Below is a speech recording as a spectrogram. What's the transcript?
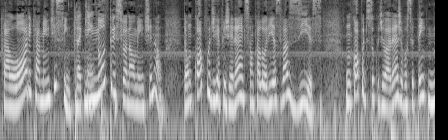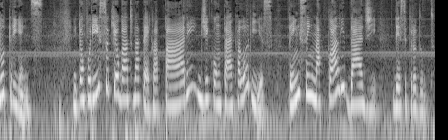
Caloricamente, sim. Pra quem- Nutricionalmente, não. Então, um copo de refrigerante são calorias vazias. Um copo de suco de laranja, você tem nutrientes. Então, por isso que eu bato na tecla. Pare de contar calorias. Pensem na qualidade desse produto.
